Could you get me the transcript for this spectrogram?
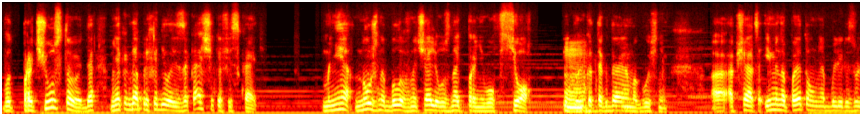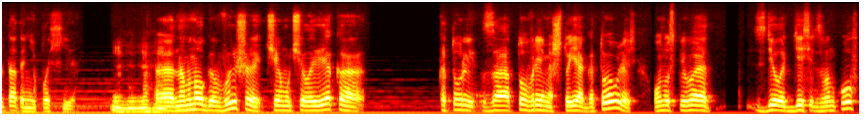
вот прочувствовать, да, мне когда приходилось заказчиков искать, мне нужно было вначале узнать про него все, и mm-hmm. только тогда я могу с ним а, общаться. Именно поэтому у меня были результаты неплохие, mm-hmm. э, намного выше, чем у человека, который за то время, что я готовлюсь, он успевает сделать 10 звонков,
